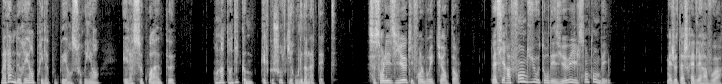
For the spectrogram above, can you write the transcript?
Madame de Réan prit la poupée en souriant et la secoua un peu. On entendit comme quelque chose qui roulait dans la tête. Ce sont les yeux qui font le bruit que tu entends. La cire a fondu autour des yeux et ils sont tombés. Mais je tâcherai de les ravoir.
